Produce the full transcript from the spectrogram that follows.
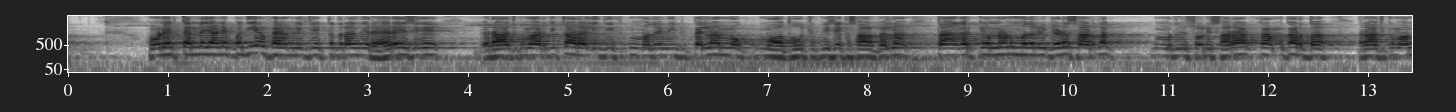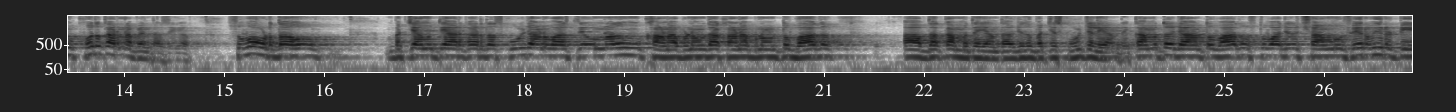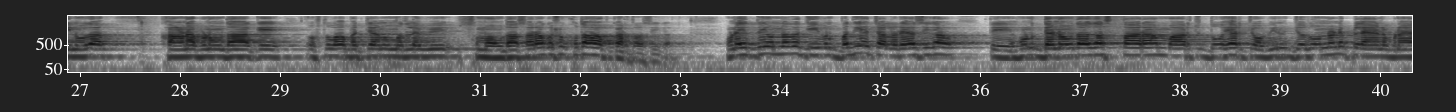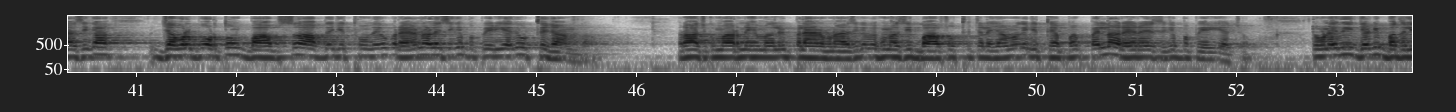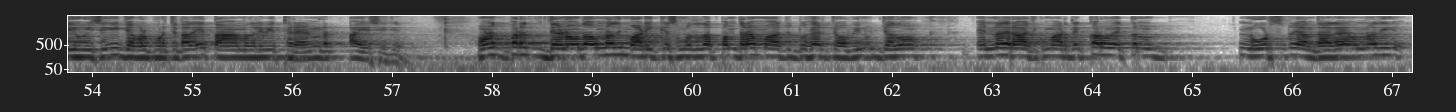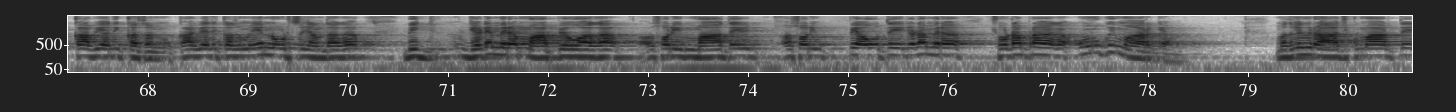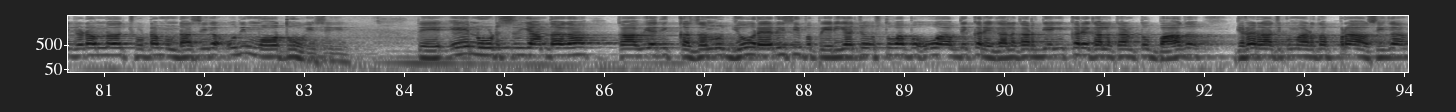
ਹੁਣ ਇਹ ਤਿੰਨ ਜਾਣੇ ਵਧੀਆ ਫੈਮਿਲੀ 'ਚ ਇੱਕ ਤਰ੍ਹਾਂ ਦੇ ਰਹਿ ਰਹੇ ਸੀਗੇ। ਰਾਜਕੁਮਾਰ ਦੀ ਘਰ ਵਾਲੀ ਦੀ ਮਤਲਬ ਵੀ ਪਹਿਲਾਂ ਮੌ- ਮੌਤ ਹੋ ਚੁੱਕੀ ਸੀ ਇੱਕ ਸਾਲ ਪਹਿਲਾਂ। ਤਾਂ ਕਰਕੇ ਉਹਨਾਂ ਨੂੰ ਮਤਲਬ ਜਿਹੜਾ ਸਾਰਾ ਦਾ ਮਤਲਬ ਸੌਰੀ ਸਾਰਾ ਕੰਮ ਕਰਦਾ ਰਾਜਕੁਮਾਰ ਨੂੰ ਖੁਦ ਕਰਨਾ ਪੈਂਦਾ ਸੀਗਾ। ਸਵੇਰ ਉੱਠਦਾ ਉਹ, ਬੱਚਿਆਂ ਨੂੰ ਤਿਆਰ ਕਰਦਾ, ਸਕੂਲ ਜਾਣ ਵਾਸਤੇ ਉਹਨਾਂ ਨੂੰ ਖਾਣਾ ਬਣਾਉਂਦਾ, ਖਾਣਾ ਬਣਾਉਣ ਤੋਂ ਬਾਅਦ ਆਪ ਦਾ ਕੰਮ ਤੇ ਜਾਂਦਾ, ਜਦੋਂ ਬੱਚੇ ਸਕੂਲ ਚਲੇ ਜਾਂਦੇ। ਕੰਮ ਤੋਂ ਜਾਣ ਤੋਂ ਬਾਅਦ ਉਸ ਤੋਂ ਬਾਅਦ ਜਦੋਂ ਸ਼ਾਮ ਨੂੰ ਫਿਰ ਉਹੀ ਰੁਟੀਨ ਉਹਦਾ ਖਾਣਾ ਬਣਾਉਂਦਾ ਆ ਕੇ, ਉਸ ਤੋਂ ਬਾਅਦ ਬੱਚਿਆਂ ਨੂੰ ਮਤਲਬ ਵੀ ਸਮਾਉਂਦਾ, ਸਾਰਾ ਕੁਝ ਉਹ ਖੁਦ ਆਪ ਕਰਦਾ ਸੀਗਾ। ਹੁਣ ਇਦਾਂ ਹੀ ਉਹਨਾਂ ਦਾ ਜੀਵਨ ਵਧੀਆ ਚੱਲ ਰਿਹਾ ਸੀਗਾ। ਤੇ ਹੁਣ ਦਿਨ ਆਉਂਦਾ ਗਾ 17 ਮਾਰਚ 2024 ਨੂੰ, ਜਦੋਂ ਉਹਨਾਂ ਨੇ ਪਲਾਨ ਬਣਾਇਆ ਸੀਗਾ ਜਬਲਪੁਰ ਤੋਂ ਵਾਪਸ ਆਪਦੇ ਜਿੱਥੋਂ ਦੇ ਉਹ ਰਹਿਣ ਵਾਲੇ ਸੀਗੇ ਪਪੇਰੀਆ ਦੇ ਉੱਥੇ ਜਾਣ ਦਾ। ਰਾਜਕੁਮਾਰ ਨੇ ਇਹ ਮਤਲਬ ਪਲਾਨ ਬਣਾਇਆ ਸੀਗਾ ਵੀ ਹੁਣ ਅਸੀਂ ਵਾਪਸ ਉੱਥੇ ਚਲੇ ਜਾਵਾਂਗੇ ਜਿੱਥੇ ਆਪਾਂ ਪਹਿਲਾਂ ਰਹਿ ਰਹੇ ਸੀਗੇ ਪਪੇਰੀਆ 'ਚ। ਤੇ ਹੁਣ ਇਹਦੀ ਜਿਹੜੀ ਬਦਲੀ ਹੋਈ ਸੀਗੀ ਜਬਲਪੁਰ 'ਚ ਤਾਂ ਇਹ ਤਾਂ ਮਤਲਬ ਇੱਥੇ ਰਹਿਣ ਆਏ ਸੀਗੇ। ਹੁਣ ਪਰ ਦਿਨ ਆਉਂਦਾ ਉਹਨਾਂ ਦੀ ਮਾੜੀ ਕਿਸਮਤ ਦਾ 15 ਮਾਰਚ 2024 ਨੂੰ ਜਦੋਂ ਇਹਨਾਂ ਦੇ ਰਾਜਕੁਮਾਰ ਦੇ ਘਰੋਂ ਇੱਕ ਨੋਟਸ ਜਾਂਦਾ ਹੈਗਾ ਉਹਨਾਂ ਦੀ ਕਾਵਿਆ ਦੀ ਕਜ਼ਨ ਨੂੰ। ਕਾਵਿਆ ਦੀ ਕਜ਼ਨ ਨੂੰ ਇਹ ਨੋਟਸ ਜਾਂਦਾ ਹੈਗਾ ਵੀ ਜਿਹੜੇ ਮੇਰਾ ਮਾਪਿਓ ਹੈਗਾ ਸੌਰੀ ਮਾਂ ਤੇ ਸੌਰੀ ਪਿਓ ਤੇ ਜਿਹੜਾ ਮੇਰਾ ਛੋਟਾ ਭਰਾ ਹੈਗਾ, ਉਹਨੂੰ ਕੋਈ ਮਾਰ ਗਿਆ। ਮਤਲਬ ਵੀ ਰਾਜਕੁਮਾਰ ਤੇ ਜਿਹੜਾ ਉਹਨਾਂ ਦਾ ਛੋਟਾ ਮੁੰਡਾ ਸੀਗਾ, ਉਹਦੀ ਮੌਤ ਹੋ ਗਈ ਸੀਗੀ। ਤੇ ਇਹ ਨੋਟਿਸ ਜਾਂਦਾਗਾ ਕਾਵਿਆ ਦੀ ਕਜ਼ਨ ਨੂੰ, ਜੋ ਰਹਿ ਰਹੀ ਸੀ ਪਪੇਰੀਆ 'ਚ, ਉਸ ਤੋਂ ਬਾਅਦ ਉਹ ਆਪਦੇ ਘਰੇ ਗੱਲ ਕਰਦੀ ਹੈ ਕਿ ਘਰੇ ਗੱਲ ਕਰਨ ਤੋਂ ਬਾਅਦ ਜਿਹੜਾ ਰਾਜਕੁਮਾਰ ਦਾ ਭਰਾ ਸੀਗਾ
